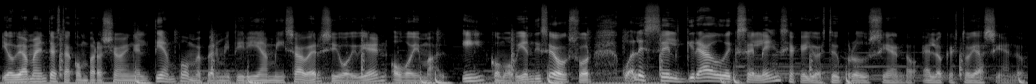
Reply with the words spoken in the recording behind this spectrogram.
Y obviamente esta comparación en el tiempo me permitiría a mí saber si voy bien o voy mal. Y, como bien dice Oxford, cuál es el grado de excelencia que yo estoy produciendo en lo que estoy haciendo.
